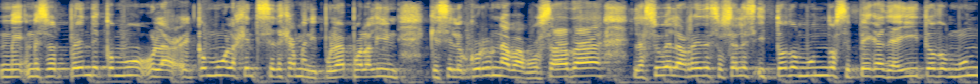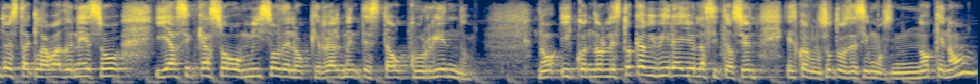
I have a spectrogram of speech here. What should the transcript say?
me, sorprende cómo la, cómo la gente se deja manipular por alguien que se le ocurre una babosada, la sube a las redes sociales y todo mundo se pega de ahí, todo mundo está clavado en eso y hace caso omiso de lo que realmente está ocurriendo. ¿No? Y cuando les toca vivir a ellos la situación, es cuando nosotros decimos, no que no,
